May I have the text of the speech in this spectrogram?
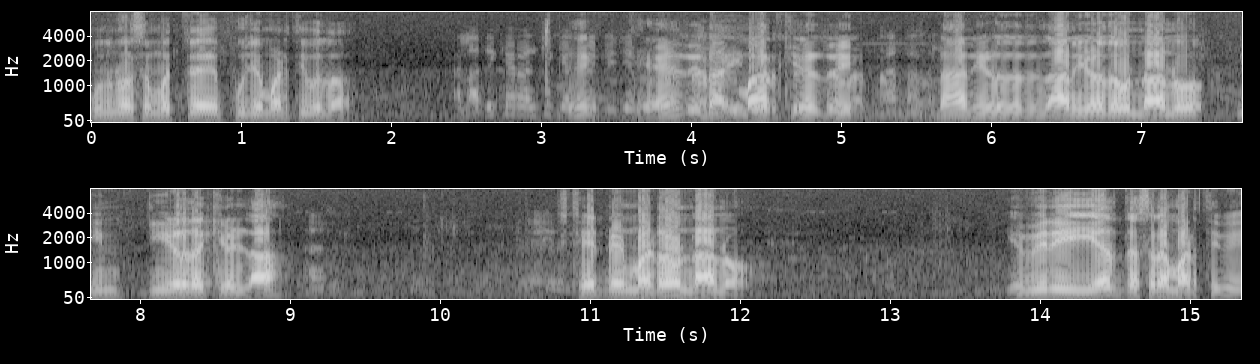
ಮುಂದಿನ ವರ್ಷ ಮತ್ತೆ ಪೂಜೆ ಮಾಡ್ತೀವಲ್ಲ? ಹೇಳ್ರಿ ನನ್ನ ಮಾತು ಕೇಳ್ರಿ. ನಾನು ಹೇಳದ ನಾನು ಹೇಳ್ದವ್ ನಾನು ನೀನ್ ನೀ ಹೇಳ್ದ ಕೇಳಲ್ಲ ಸ್ಟೇಟ್ಮೆಂಟ್ ಮಾಡ್ರವ್ ನಾನು. ಎವ್ರಿ ಇಯರ್ ದಸರಾ ಮಾಡ್ತೀವಿ.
